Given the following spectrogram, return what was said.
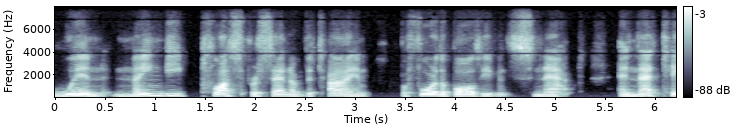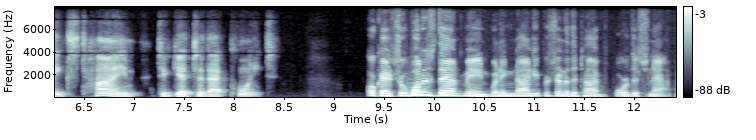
win 90 plus percent of the time before the ball's even snapped. And that takes time to get to that point. Okay, so what does that mean, winning 90% of the time before the snap?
